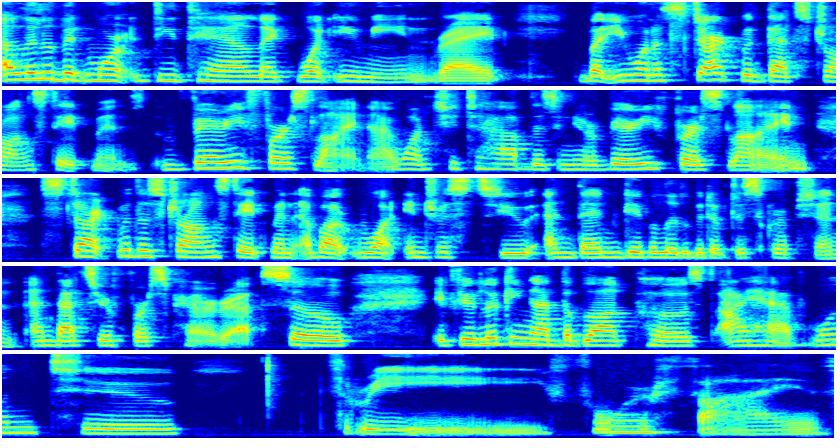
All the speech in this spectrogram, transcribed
a little bit more detail, like what you mean, right? But you want to start with that strong statement. Very first line. I want you to have this in your very first line. Start with a strong statement about what interests you and then give a little bit of description. And that's your first paragraph. So if you're looking at the blog post, I have one, two, three, four, five,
